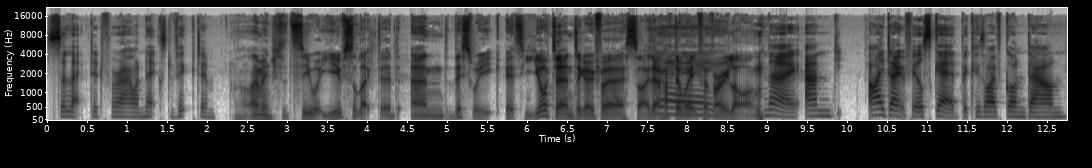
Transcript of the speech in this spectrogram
selected for our next victim. Well, I'm interested to see what you've selected, and this week it's your turn to go first, so I don't have to wait for very long. No, and I don't feel scared because I've gone down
